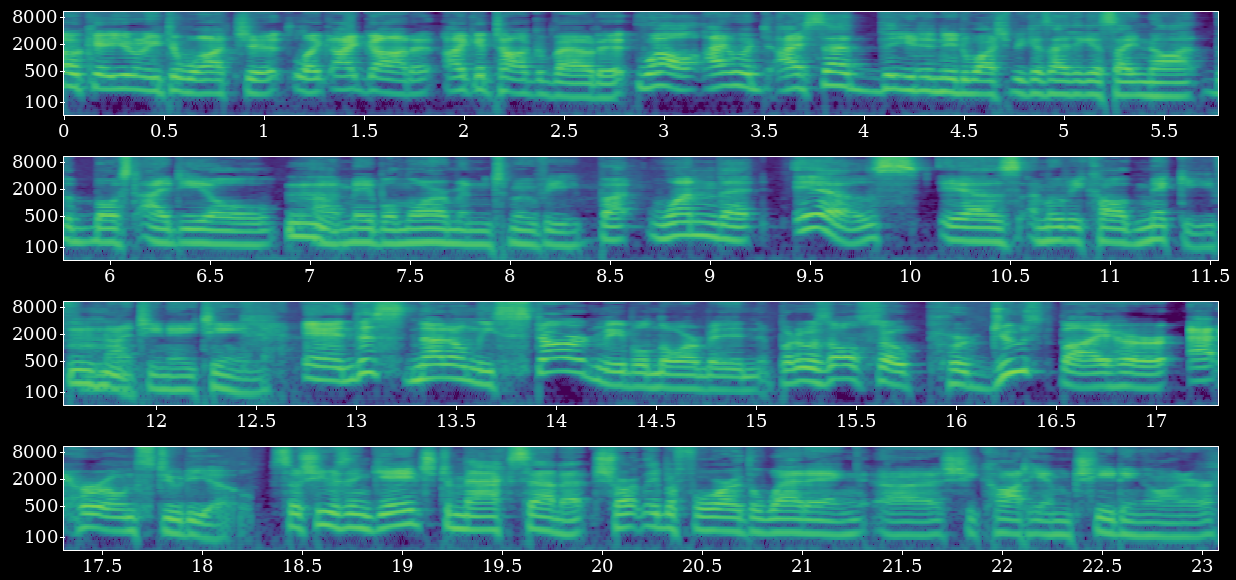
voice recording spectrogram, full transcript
okay, you don't need to watch it. Like, I got it. I could talk about it. Well, I would. I said that you didn't need to watch it because I think it's like not the most ideal uh, Mabel Normand movie, but one that is is a movie called Mickey from 1918. And this not only starred Mabel Normand, but it was also also produced by her at her own studio. So she was engaged to Max Sennett. Shortly before the wedding, uh, she caught him cheating on her.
